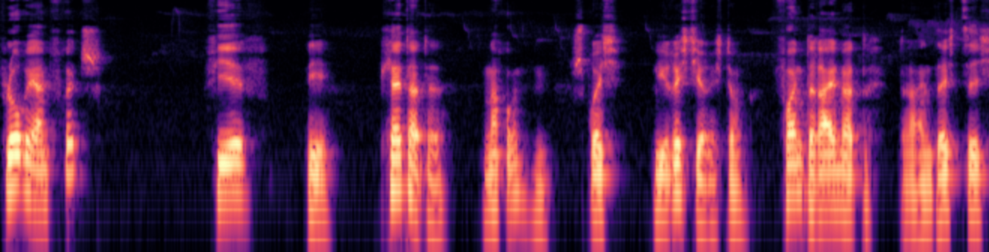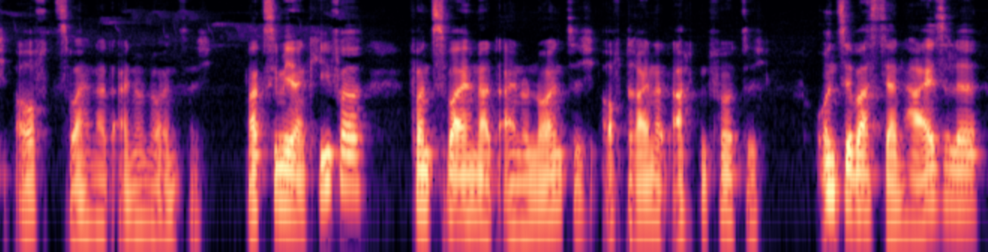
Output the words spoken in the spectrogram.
Florian Fritsch fiel, nee, kletterte nach unten, sprich in die richtige Richtung, von 363 auf 291. Maximilian Kiefer von 291 auf 348 und Sebastian Heisele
